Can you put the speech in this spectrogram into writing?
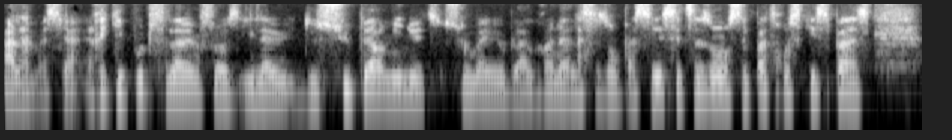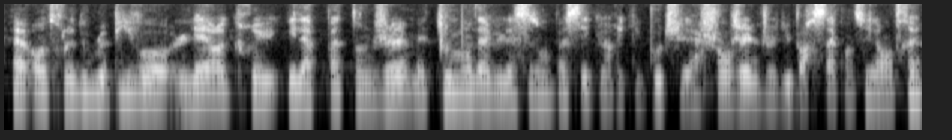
à la Masia. Ricky Puig, c'est la même chose. Il a eu de super minutes sous le maillot blaugrana la saison passée. Cette saison, on sait pas trop ce qui se passe euh, entre le double pivot, les recrues. Il a pas temps de jeu, mais tout le monde a vu la saison passée que Ricky Puig, il a changé le jeu du Barça quand il est entré.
